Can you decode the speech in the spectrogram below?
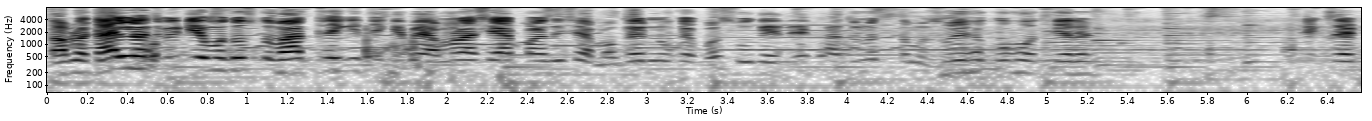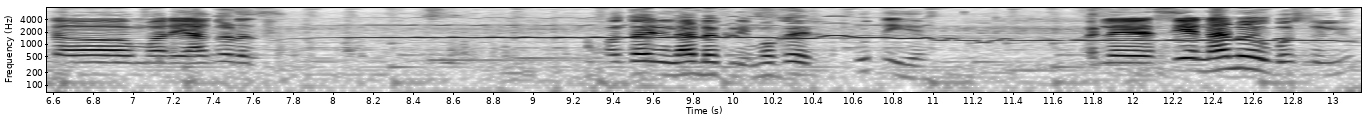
તો આપણે કાલના વિડીયોમાં દોસ્તો વાત થઈ ગઈ હતી કે ભાઈ હમણાં ચાર પાંચ દિવસે મગજનું કંઈ બસું કંઈ દેખાતું નથી. તમે જોઈ શકો છો અત્યારે. એક્ઝેક્ટ મારી આગળ જ અંધારી લાડકડી મગર પૂતી છે. એટલે સે નાનું એવું બસું લ્યું.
